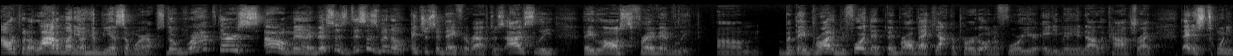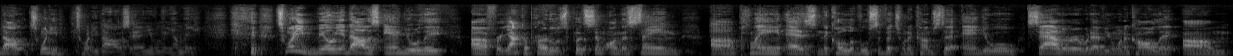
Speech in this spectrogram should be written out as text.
I would have put a lot of money on him being somewhere else. The Raptors, oh man, this is this has been an interesting day for the Raptors. Obviously, they lost Fred VanVleet. Um, but they brought it before that they brought back Jakob Poeltl on a four-year, $80 million contract. That is $20, $20, $20 annually. I mean, $20 million annually uh, for Jakob Poeltl, which puts him on the same uh, plane as Nikola Vucevic when it comes to annual salary or whatever you want to call it. Um,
